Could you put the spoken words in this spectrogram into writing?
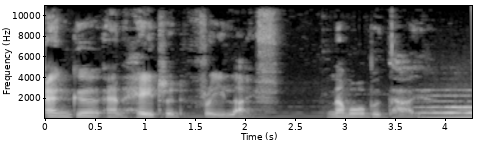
anger and hatred free life. Namo Buddhaya.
